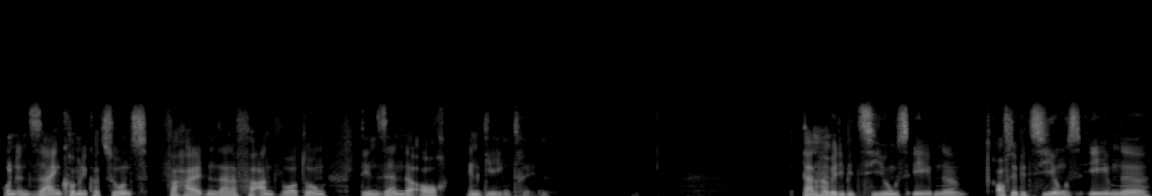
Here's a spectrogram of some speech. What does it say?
und in sein Kommunikationsverhalten, in seiner Verantwortung den Sender auch entgegentreten? Dann haben wir die Beziehungsebene. Auf der Beziehungsebene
